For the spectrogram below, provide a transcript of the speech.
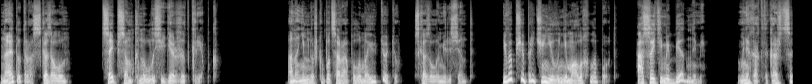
На этот раз, — сказал он, — цепь сомкнулась и держит крепко. Она немножко поцарапала мою тетю, — сказала Мелисент, — и вообще причинила немало хлопот. А с этими бедными, мне как-то кажется,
